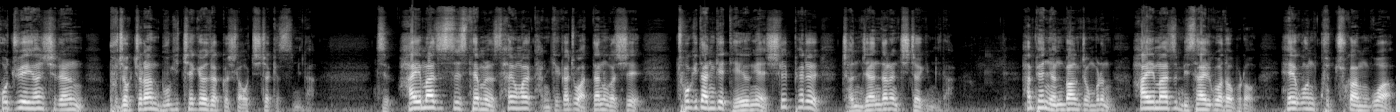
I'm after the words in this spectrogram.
호주의 현실에는 부적절한 무기 체계가 될 것이라고 지적했습니다. 즉 하이마즈 시스템을 사용할 단계까지 왔다는 것이 초기 단계 대응의 실패를 전제한다는 지적입니다. 한편 연방 정부는 하이마즈 미사일과 더불어 해군 구축함과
